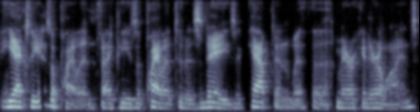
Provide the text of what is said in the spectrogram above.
He actually is a pilot. In fact, he's a pilot to this day. He's a captain with uh, American Airlines.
